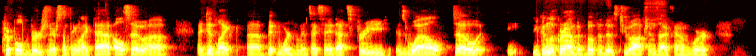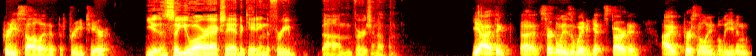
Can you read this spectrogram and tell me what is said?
crippled version or something like that. Also, uh, I did like uh, Bitwarden, as I say, that's free as well. So you can look around, but both of those two options I found were pretty solid at the free tier. Yeah, so you are actually advocating the free um, version of them. Yeah, I think uh, certainly is a way to get started. I personally believe in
